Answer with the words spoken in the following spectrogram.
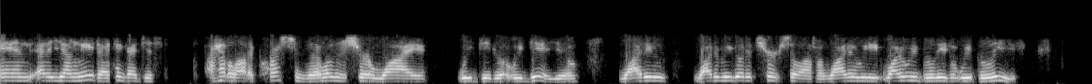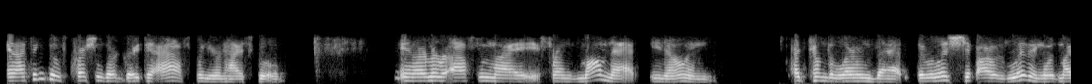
And at a young age, I think I just I had a lot of questions, and I wasn't sure why we did what we did. You know, why do why do we go to church so often? Why do we why do we believe what we believe? And I think those questions are great to ask when you're in high school. And I remember asking my friend's mom that, you know, and I'd come to learn that the relationship I was living was my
